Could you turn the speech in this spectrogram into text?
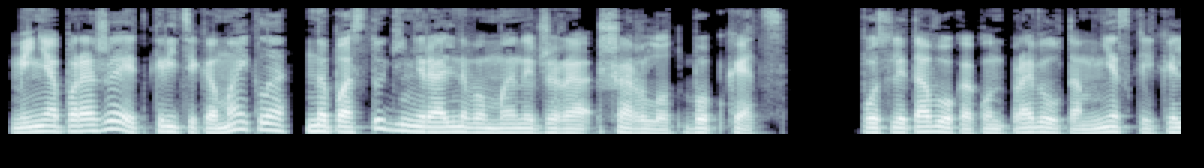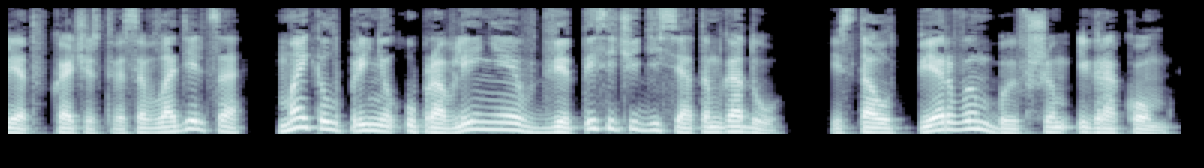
Меня поражает критика Майкла на посту генерального менеджера Шарлотт Бобкэтс. После того, как он провел там несколько лет в качестве совладельца, Майкл принял управление в 2010 году и стал первым бывшим игроком,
